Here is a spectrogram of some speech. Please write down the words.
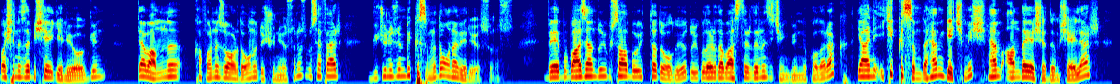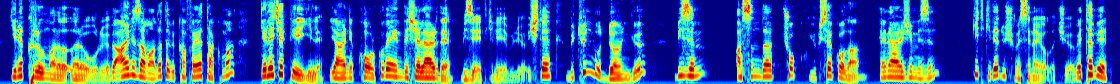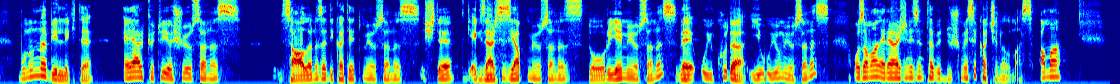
başınıza bir şey geliyor o gün devamlı kafanız orada onu düşünüyorsunuz. Bu sefer gücünüzün bir kısmını da ona veriyorsunuz. Ve bu bazen duygusal boyutta da oluyor. Duyguları da bastırdığınız için günlük olarak. Yani iki kısımda hem geçmiş hem anda yaşadığım şeyler yine kırılmalara uğruyor. Ve aynı zamanda tabii kafaya takma gelecekle ilgili. Yani korku ve endişeler de bizi etkileyebiliyor. İşte bütün bu döngü bizim aslında çok yüksek olan enerjimizin gitgide düşmesine yol açıyor. Ve tabii bununla birlikte eğer kötü yaşıyorsanız, sağlığınıza dikkat etmiyorsanız, işte egzersiz yapmıyorsanız, doğru yemiyorsanız ve uyku da iyi uyumuyorsanız o zaman enerjinizin tabii düşmesi kaçınılmaz. Ama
